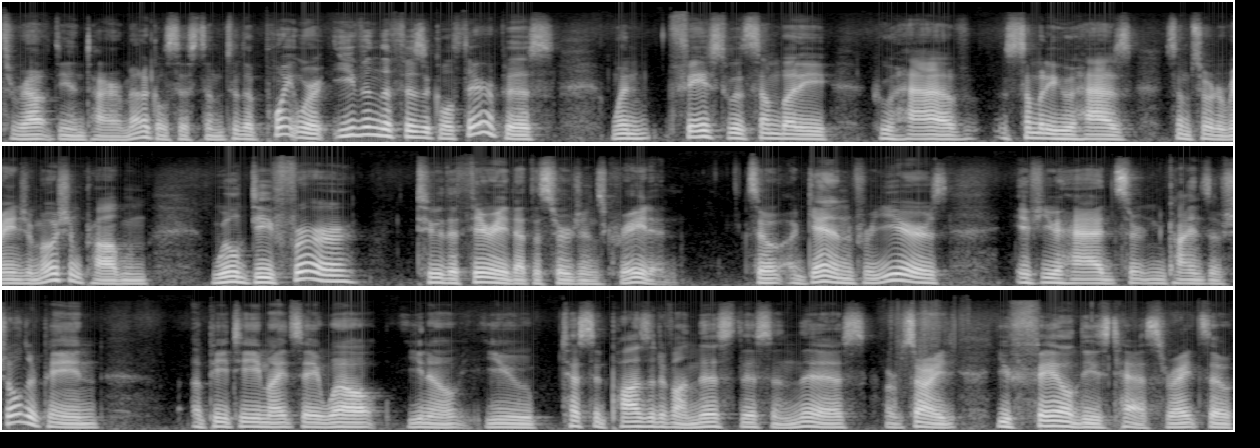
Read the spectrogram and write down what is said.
throughout the entire medical system to the point where even the physical therapists, when faced with somebody who have somebody who has some sort of range of motion problem, will defer to the theory that the surgeons created. So, again, for years, if you had certain kinds of shoulder pain, a PT might say, well, you know, you tested positive on this, this, and this, or sorry, you failed these tests, right? So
